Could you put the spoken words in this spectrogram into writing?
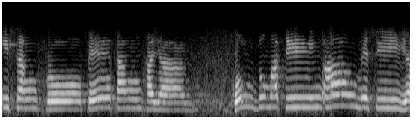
isang propetang hayag kung dumating ang Mesiyas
